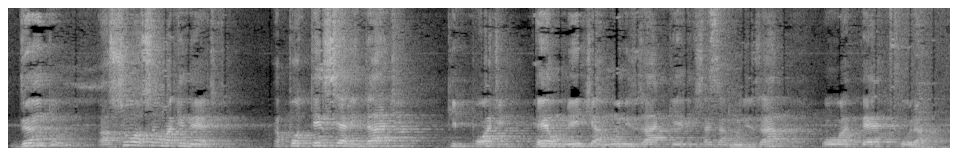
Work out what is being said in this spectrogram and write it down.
dando a sua ação magnética, a potencialidade que pode realmente harmonizar aquele que está desarmonizado ou até curar.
